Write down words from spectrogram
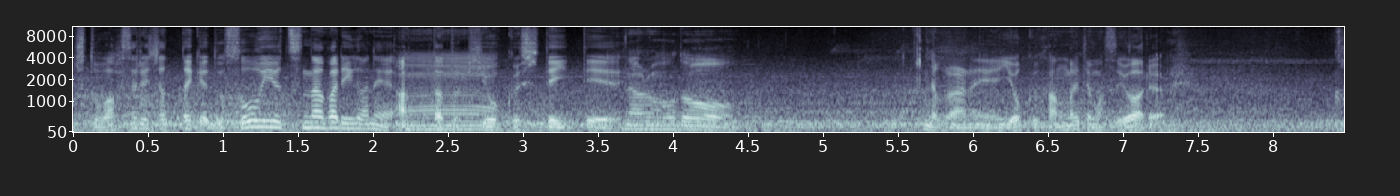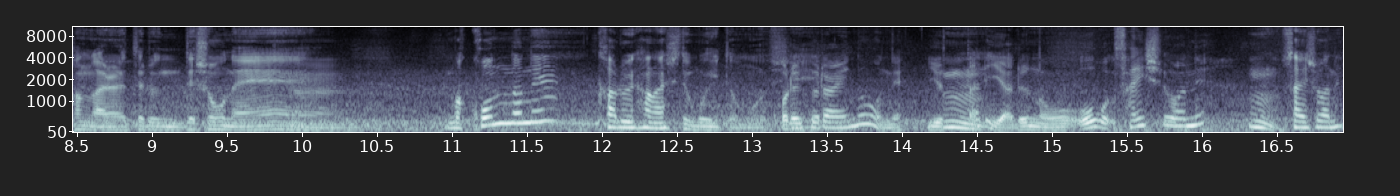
ちょっと忘れちゃったけどそういうつながりがねあったと記憶していて。なるほど。だからねよく考えてますよあれ、考えられてるんでしょううね、ん、まあこんなね軽い話でもいいと思うし。これぐらいのねゆったりやるのを最初はね、うん最初はね。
